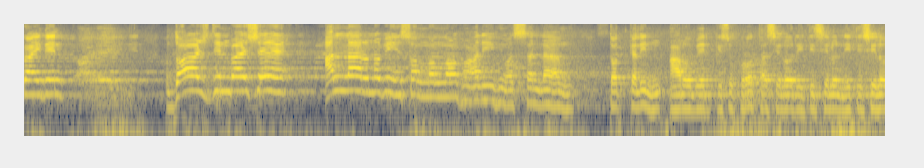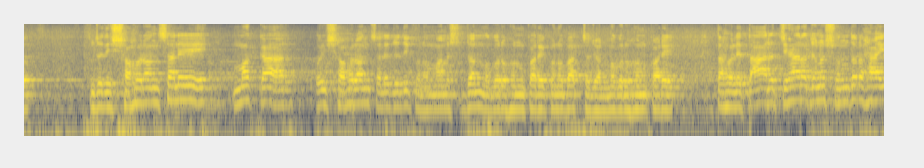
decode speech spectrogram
কয়দিন? দশ দিন বয়সে আল্লাহর নবী সাল্লাহ আলী ওয়াসাল্লাম তৎকালীন আরবের কিছু প্রথা ছিল, রীতি ছিল, নীতি ছিল। যদি শহর অঞ্চলে, মক্কার ওই শহর অঞ্চলে যদি কোনো মানুষ জন্মগ্রহণ করে, কোনো বাচ্চা জন্মগ্রহণ করে, তাহলে তার চেহারা যেন সুন্দর হয়,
